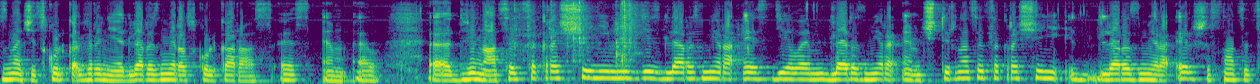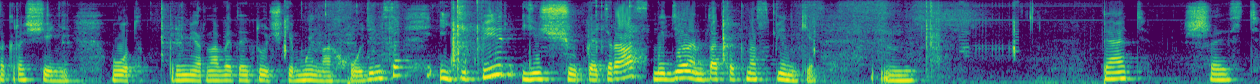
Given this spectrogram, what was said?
значит сколько вернее для размеров сколько раз? S m l. 12 сокращений мы здесь для размера s делаем. Для размера m 14 сокращений и для размера l 16 сокращений. Вот примерно в этой точке мы находимся. И теперь еще пять раз мы делаем так как на спинке. 5 6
